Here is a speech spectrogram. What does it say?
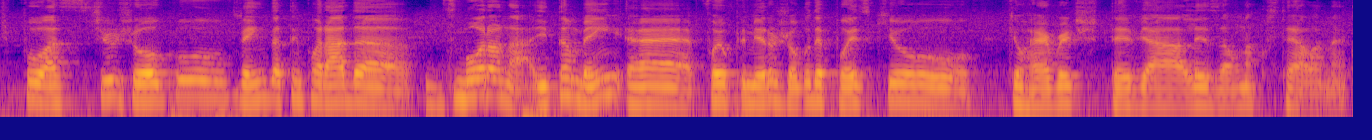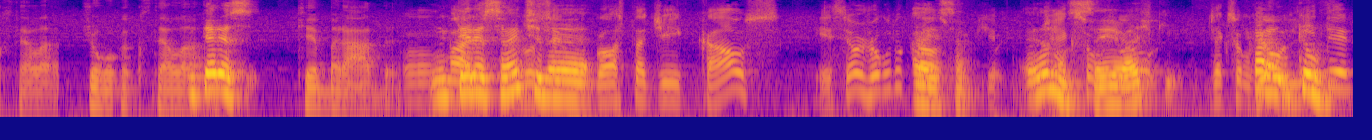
tipo, assistiu o jogo vendo a temporada desmoronar. E também é, foi o primeiro jogo depois que o, que o Herbert teve a lesão na costela, né? Costela, jogou com a costela Interess... quebrada. Ô, Interessante, Mário, se você né? gosta de caos, esse é o jogo do caos. porque Eu não sei, eu acho que. Jacksonville Cara, é o que eu- líder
